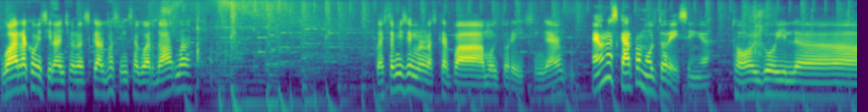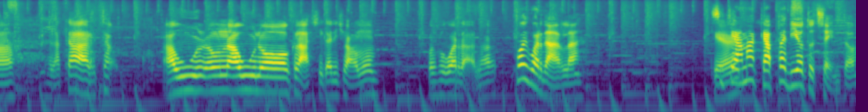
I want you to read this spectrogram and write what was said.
Guarda come si lancia una scarpa senza guardarla. Questa mi sembra una scarpa molto racing, eh? È una scarpa molto racing. Tolgo il, eh, la carta. A uno, una 1 classica, diciamo. Posso guardarla? Puoi guardarla. Che si è? chiama KD 800.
